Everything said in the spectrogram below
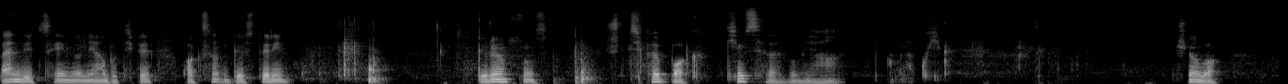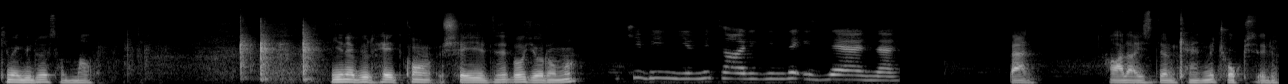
Ben de hiç sevmiyorum ya bu tipi. Baksana göstereyim. Görüyor musunuz? Şu tipe bak. Kim sever bunu ya? Amına koyayım. Şuna bak. Kime gülüyorsa mal. Yine bir hate con şeyiydi bu yorumu. 2020 tarihinde izleyenler. Ben hala izliyorum kendimi. Çok güzelim.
